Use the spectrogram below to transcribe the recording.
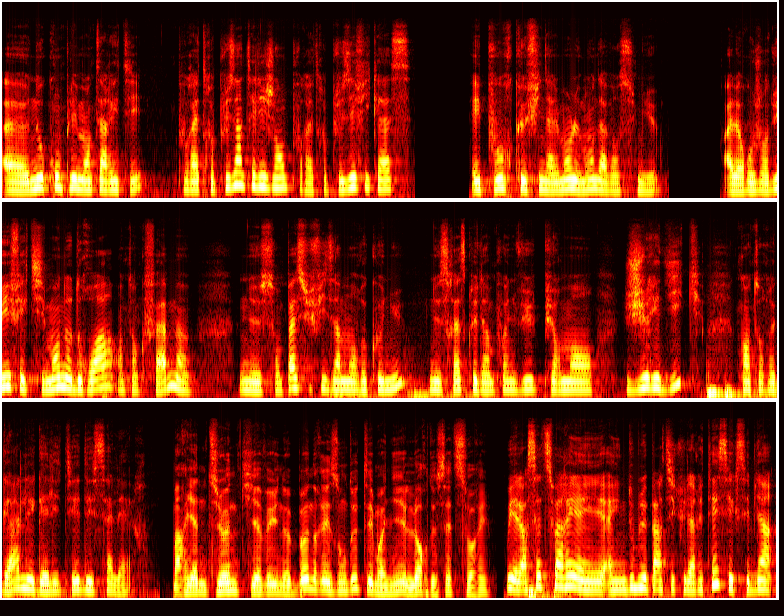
euh, nos complémentarités pour être plus intelligent, pour être plus efficace et pour que finalement le monde avance mieux. Alors aujourd'hui, effectivement, nos droits en tant que femmes ne sont pas suffisamment reconnus, ne serait-ce que d'un point de vue purement juridique, quand on regarde l'égalité des salaires. Marianne Thion qui avait une bonne raison de témoigner lors de cette soirée. Oui, alors cette soirée a une double particularité, c'est que c'est bien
